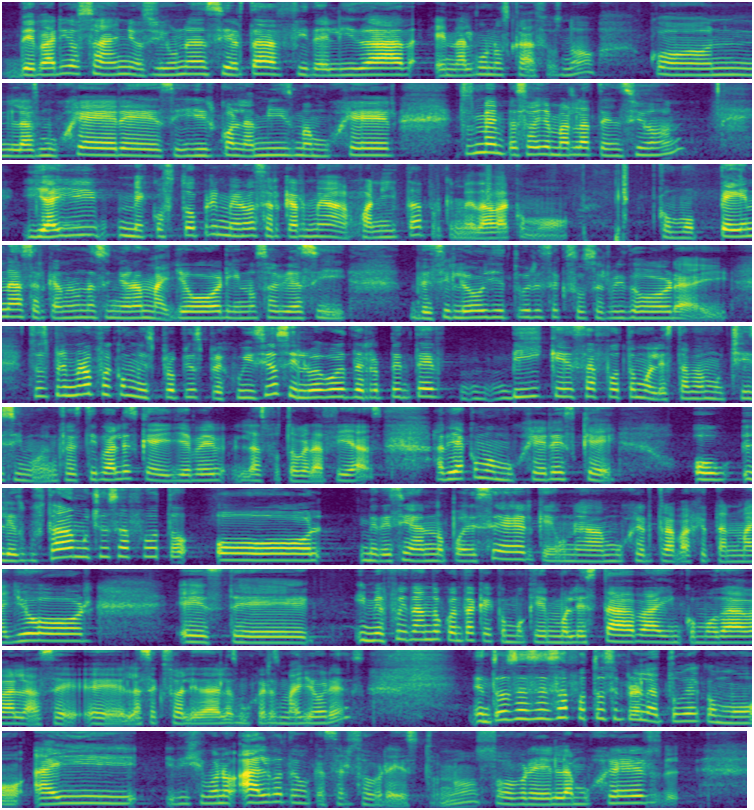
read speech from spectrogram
de varios años y una cierta fidelidad en algunos casos, ¿no? Con las mujeres y ir con la misma mujer. Entonces me empezó a llamar la atención y ahí me costó primero acercarme a Juanita porque me daba como como pena acercarme a una señora mayor y no sabía si decirle, oye, tú eres exoservidora. Y... Entonces, primero fue con mis propios prejuicios y luego de repente vi que esa foto molestaba muchísimo. En festivales que llevé las fotografías, había como mujeres que o les gustaba mucho esa foto o me decían no puede ser que una mujer trabaje tan mayor, este, y me fui dando cuenta que como que molestaba, incomodaba la, eh, la sexualidad de las mujeres mayores. Entonces esa foto siempre la tuve como ahí y dije, bueno, algo tengo que hacer sobre esto, ¿no? Sobre la mujer,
